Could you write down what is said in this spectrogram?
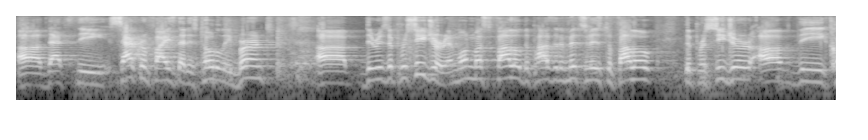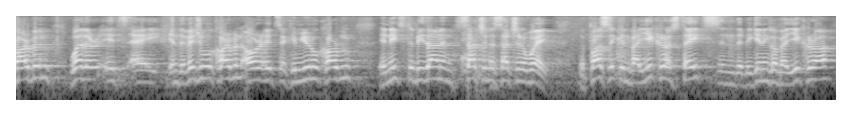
Uh, that's the sacrifice that is totally burnt. Uh, there is a procedure, and one must follow the positive mitzvah is to follow the procedure of the korban, whether it's a individual korban or it's a communal korban. It needs to be done in such and such a way. The pasuk in Vayikra states in the beginning of Vayikra,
